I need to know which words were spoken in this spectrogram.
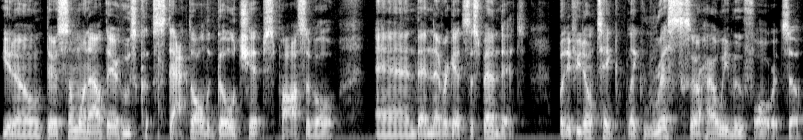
You know, there's someone out there who's stacked all the gold chips possible and then never gets to spend it. But if you don't take like risks are how we move forward. So,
